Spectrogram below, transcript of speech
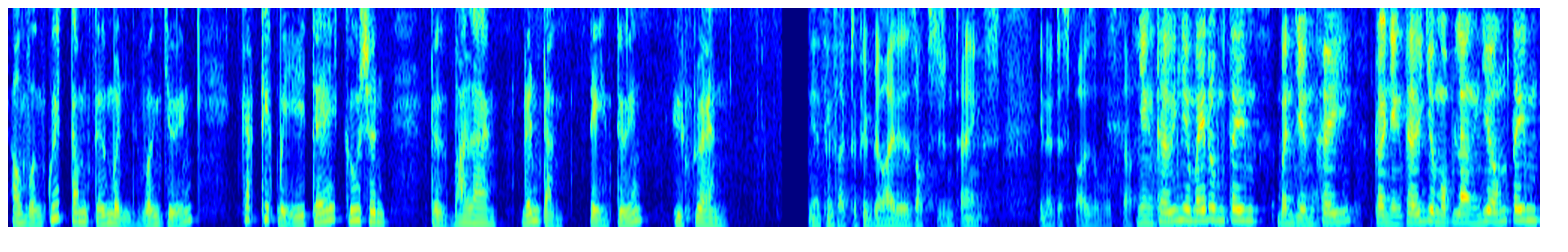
ông vẫn quyết tâm tự mình vận chuyển các thiết bị y tế cứu sinh từ Ba Lan đến tận tiền tuyến Ukraine. Những thứ như máy rung tim, bình dưỡng khí, rồi những thứ dùng một lần như ống tim,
